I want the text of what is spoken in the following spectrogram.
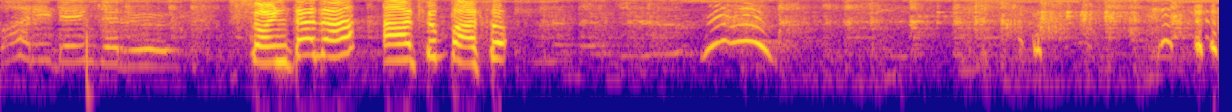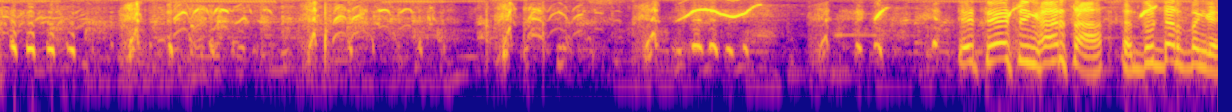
ಭಾರಿ ಡೇಂಜರ್ ಸೊಂಟದ ಆಸು ಪಾಸು ಏ ತೇಸಿಂಗ್ ಹಾರ್ಸ? ದುಡ್ಡು ಅರ್ದಂಗೆ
